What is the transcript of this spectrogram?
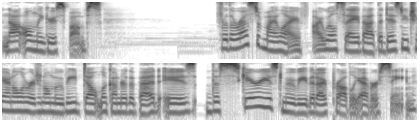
not only Goosebumps. For the rest of my life, I will say that the Disney Channel original movie Don't Look Under the Bed is the scariest movie that I've probably ever seen.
